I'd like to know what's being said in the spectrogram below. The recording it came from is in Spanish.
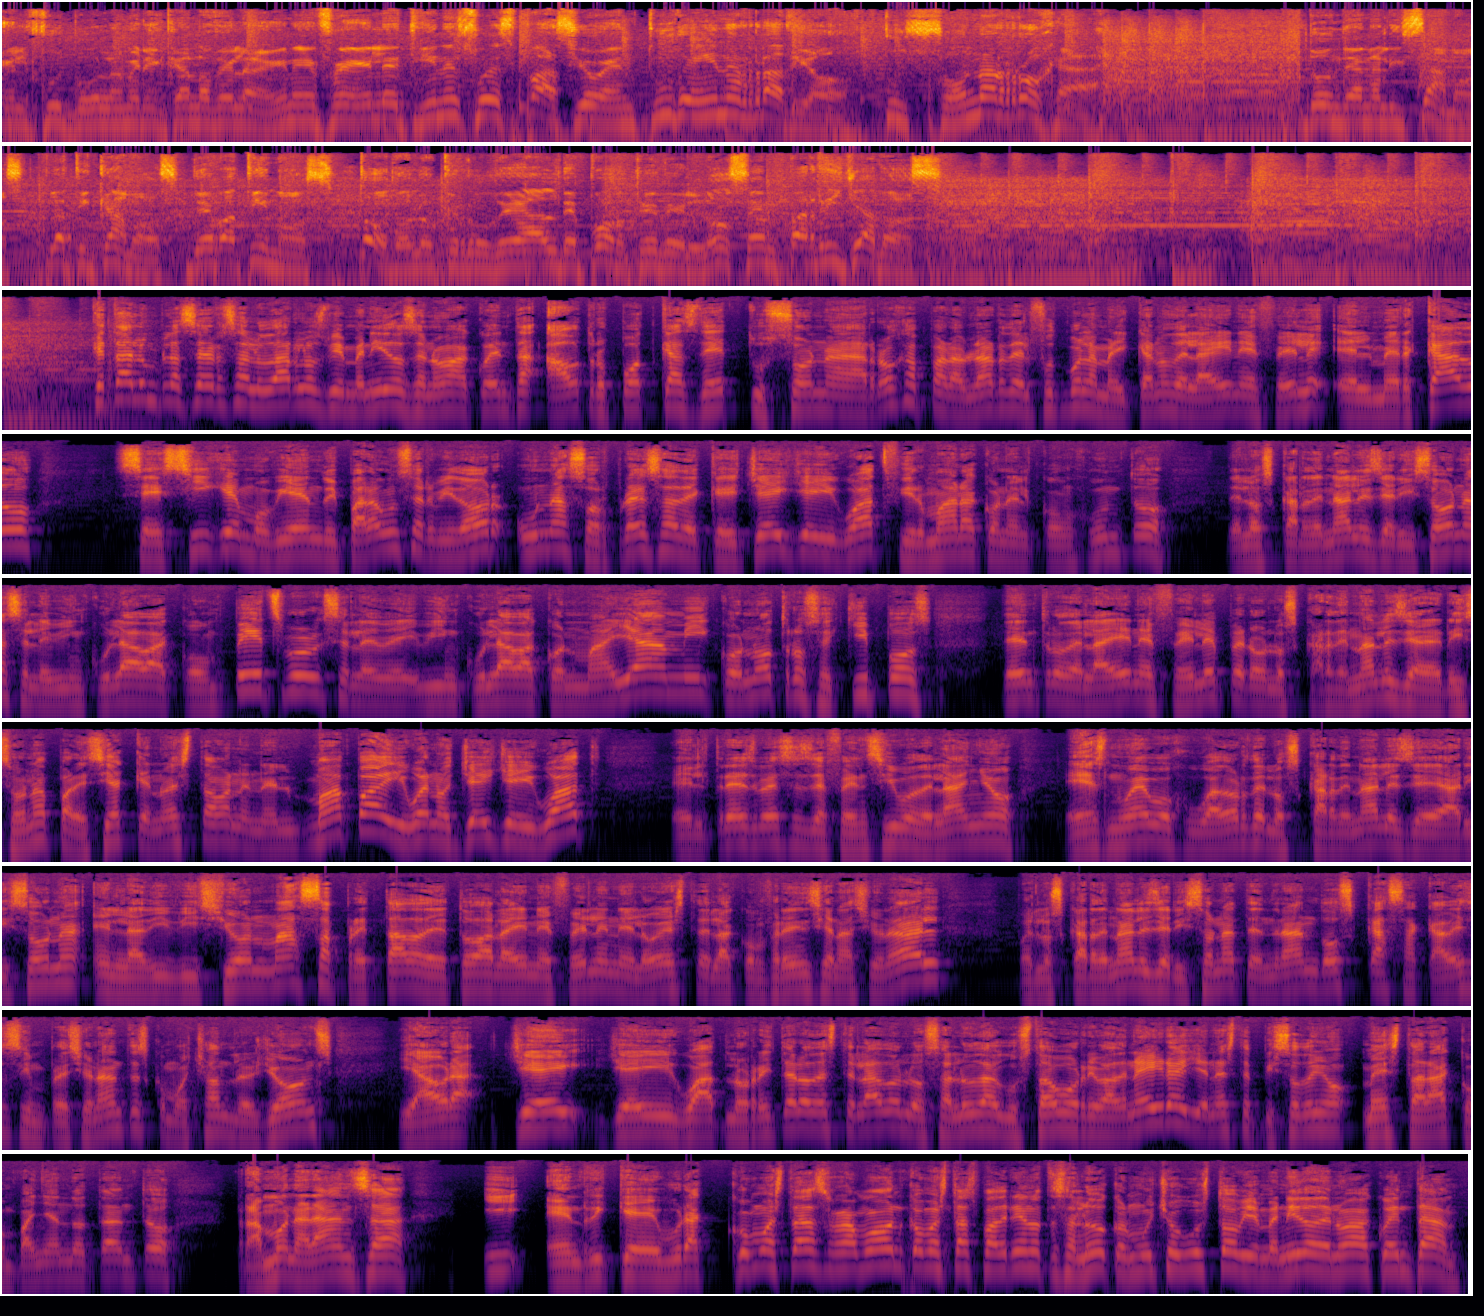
El fútbol americano de la NFL tiene su espacio en Tu DN Radio, Tu Zona Roja, donde analizamos, platicamos, debatimos todo lo que rodea al deporte de los emparrillados. ¿Qué tal? Un placer saludarlos. Bienvenidos de nueva cuenta a otro podcast de Tu Zona Roja para hablar del fútbol americano de la NFL. El mercado se sigue moviendo y para un servidor una sorpresa de que JJ Watt firmara con el conjunto de los Cardenales de Arizona, se le vinculaba con Pittsburgh, se le vinculaba con Miami, con otros equipos dentro de la NFL, pero los Cardenales de Arizona parecía que no estaban en el mapa y bueno, JJ Watt el tres veces defensivo del año, es nuevo jugador de los Cardenales de Arizona en la división más apretada de toda la NFL en el oeste de la Conferencia Nacional. Pues los Cardenales de Arizona tendrán dos cazacabezas impresionantes como Chandler Jones y ahora J.J. Watt. Lo reitero de este lado, lo saluda Gustavo Rivadeneira y en este episodio me estará acompañando tanto Ramón Aranza y Enrique Burak. ¿Cómo estás, Ramón? ¿Cómo estás, padrino? Te saludo con mucho gusto. Bienvenido de nueva cuenta.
